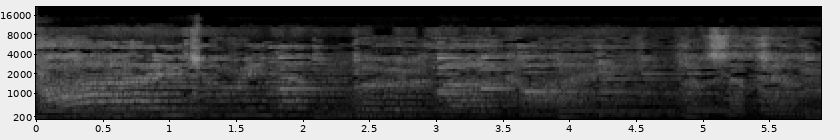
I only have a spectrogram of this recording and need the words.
Try to remember the kind of September.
